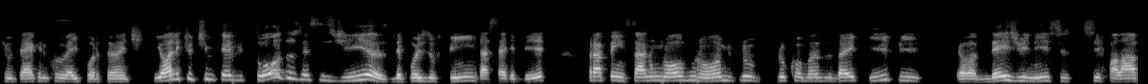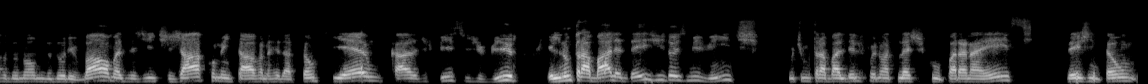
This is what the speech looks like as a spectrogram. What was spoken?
que o técnico é importante. E olha que o time teve todos esses dias depois do fim da Série B para pensar num novo nome para o comando da equipe. Eu, desde o início se falava do nome do Dorival, mas a gente já comentava na redação que era um cara difícil de vir. Ele não trabalha desde 2020. O último trabalho dele foi no Atlético Paranaense. Desde então,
